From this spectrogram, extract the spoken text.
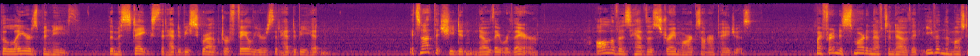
the layers beneath, the mistakes that had to be scrubbed, or failures that had to be hidden. It's not that she didn't know they were there. All of us have those stray marks on our pages. My friend is smart enough to know that even the most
